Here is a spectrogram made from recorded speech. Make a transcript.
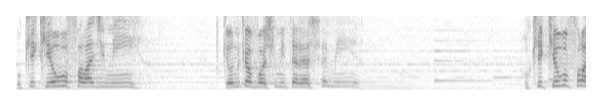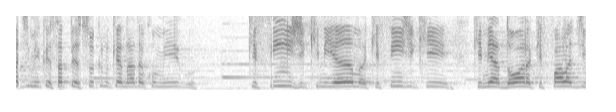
o que, que eu vou falar de mim? Porque a única voz que me interessa é a minha. O que, que eu vou falar de mim com essa pessoa que não quer nada comigo? Que finge que me ama, que finge que, que me adora, que fala de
